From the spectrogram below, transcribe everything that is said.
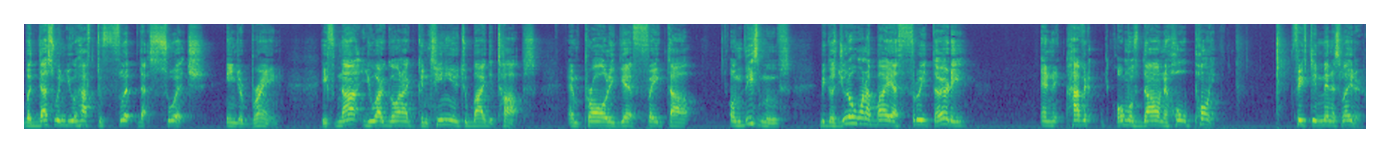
but that's when you have to flip that switch in your brain. If not, you are gonna continue to buy the tops and probably get faked out on these moves because you don't want to buy a 330 and have it almost down a whole point 15 minutes later.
